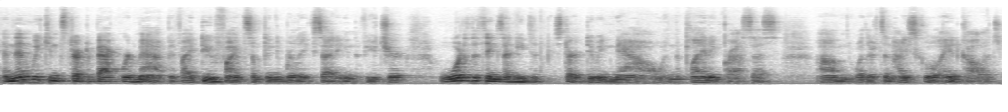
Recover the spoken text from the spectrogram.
And then we can start to backward map. If I do find something really exciting in the future, what are the things I need to start doing now in the planning process, um, whether it's in high school and college?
